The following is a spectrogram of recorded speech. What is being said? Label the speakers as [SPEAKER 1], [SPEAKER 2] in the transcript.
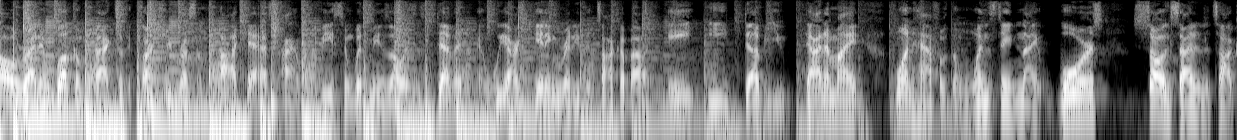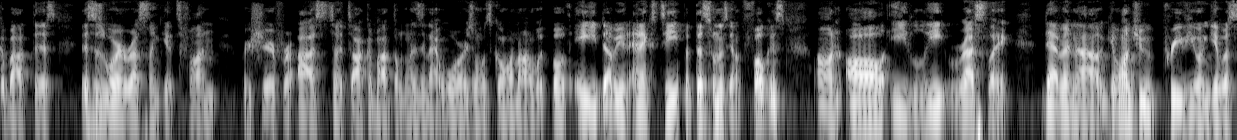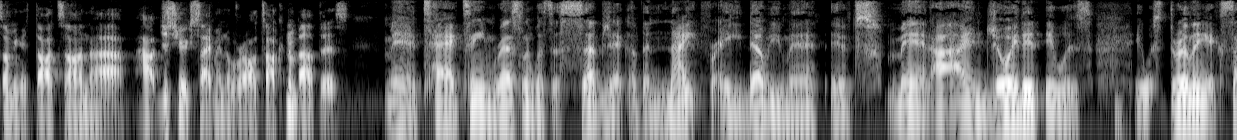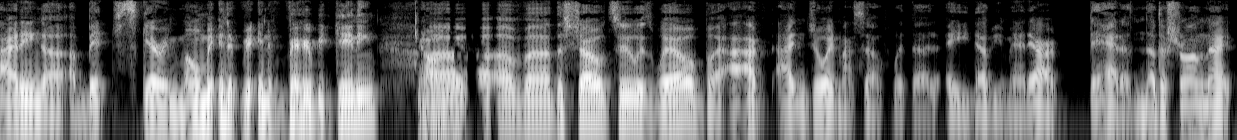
[SPEAKER 1] All right, and welcome back to the Clark Street Wrestling Podcast. I am Afis, and with me, as always, is Devin, and we are getting ready to talk about AEW Dynamite, one half of the Wednesday Night Wars. So excited to talk about this. This is where wrestling gets fun for sure for us to talk about the Wednesday Night Wars and what's going on with both AEW and NXT. But this one is going to focus on all elite wrestling. Devin, uh, why don't you preview and give us some of your thoughts on uh, how just your excitement overall talking about this?
[SPEAKER 2] Man, tag team wrestling was the subject of the night for AEW. Man, it's man, I, I enjoyed it. It was it was thrilling, exciting, uh, a bit scary moment in the in the very beginning uh, of uh, the show too, as well. But I I, I enjoyed myself with uh, AEW. Man, they are they had another strong night.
